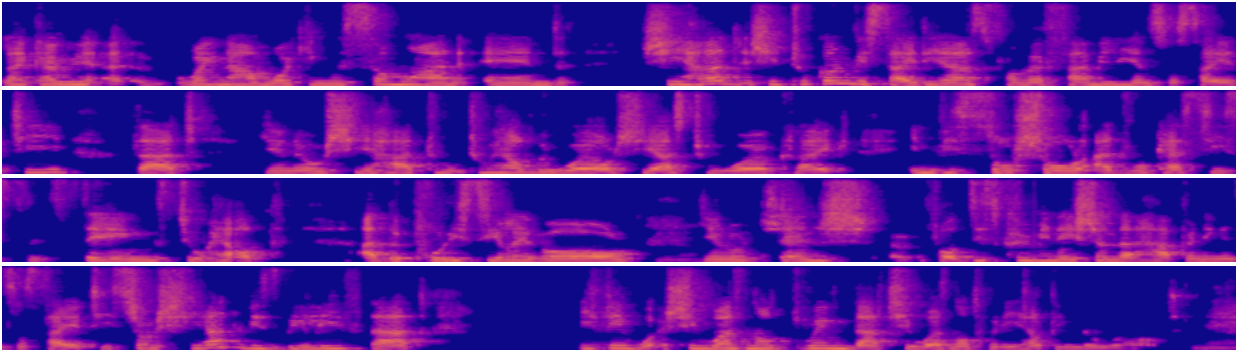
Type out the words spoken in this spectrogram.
like I uh, right now I'm working with someone and she had she took on these ideas from her family and society that you know she had to to help the world she has to work like in these social advocacy things to help at the policy level yeah. you know change for discrimination that happening in society so she had this belief that if it, she was not doing that, she was not really helping the world. Yeah.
